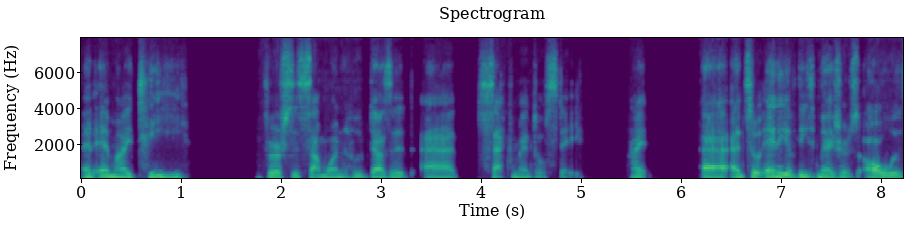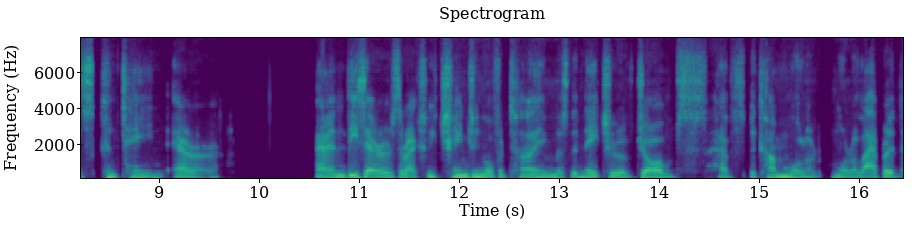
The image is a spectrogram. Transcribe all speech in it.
at MIT versus someone who does it at Sacramento State right uh, and so any of these measures always contain error. And these errors are actually changing over time as the nature of jobs has become more, more elaborate.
